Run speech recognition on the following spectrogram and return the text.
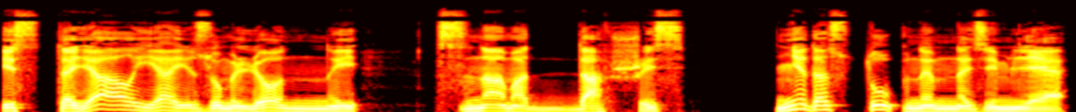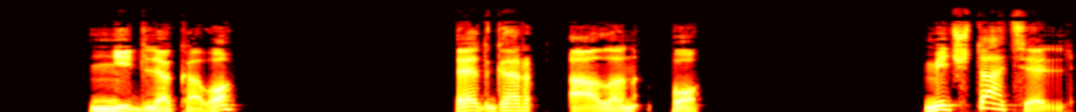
И стоял я изумленный, Снам отдавшись, недоступным на земле ни для кого. Эдгар Аллан По Мечтатель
